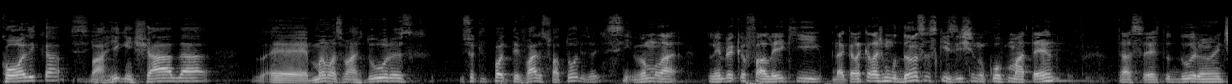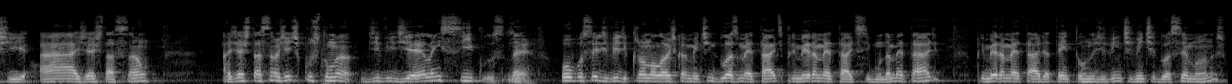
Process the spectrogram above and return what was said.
cólica, Sim. barriga inchada, é, mamas mais duras, isso aqui pode ter vários fatores, é isso? Sim, vamos lá. Lembra que eu falei que daquelas mudanças que existem no corpo materno, tá certo? Durante a gestação, a gestação a gente costuma dividir ela em ciclos, né? Certo. Ou você divide cronologicamente em duas metades, primeira metade, segunda metade. Primeira metade até em torno de 20, 22 semanas.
